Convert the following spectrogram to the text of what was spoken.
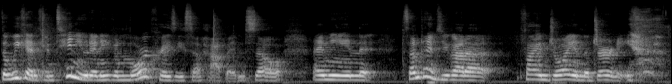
the weekend continued and even more crazy stuff happened. So i mean sometimes you gotta find joy in the journey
